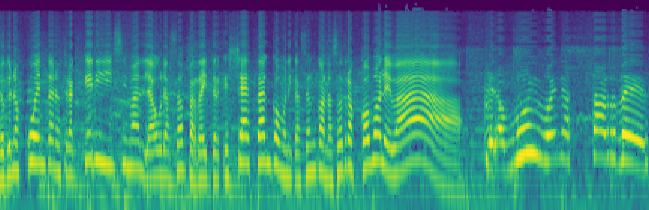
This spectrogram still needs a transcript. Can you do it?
lo que nos cuenta nuestra queridísima Laura Sanferreiter, que ya está en comunicación con nosotros. ¿Cómo le va? Pero muy buenas tardes,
